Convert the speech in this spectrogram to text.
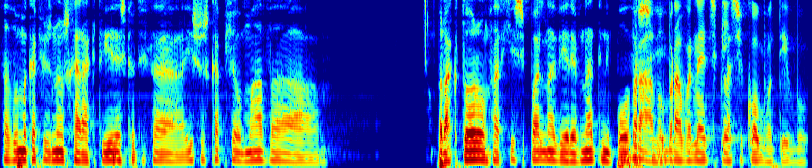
θα δούμε κάποιους νέους χαρακτήρες και ότι θα ίσως κάποια ομάδα πρακτόρων θα αρχίσει πάλι να διερευνά την υπόθεση. Μπράβο, μπράβο, ένα έτσι κλασικό μοτίβο.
